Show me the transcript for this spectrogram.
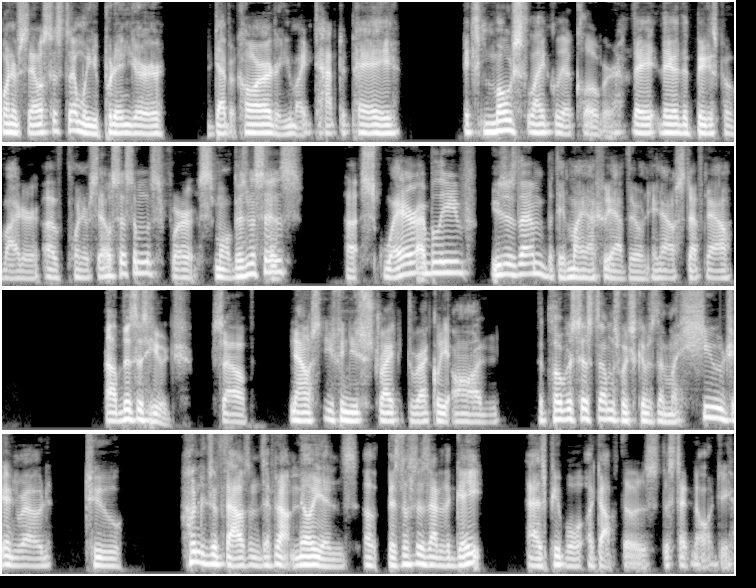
point of sale system where you put in your debit card or you might tap to pay, it's most likely a Clover. They they are the biggest provider of point of sale systems for small businesses. Uh, Square, I believe, uses them, but they might actually have their own in-house stuff now. Uh, this is huge. So now you can use Strike directly on the Clover systems, which gives them a huge inroad to hundreds of thousands, if not millions, of businesses out of the gate as people adopt those this technology.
